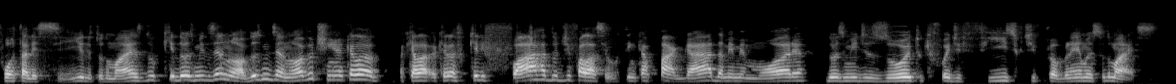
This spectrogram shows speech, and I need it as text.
fortalecido e tudo mais do que 2019. 2019 eu tinha aquela, aquela, aquela, aquele fardo de falar assim, eu tenho que apagar da minha memória 2018, que foi difícil, que tive problemas e tudo mais.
